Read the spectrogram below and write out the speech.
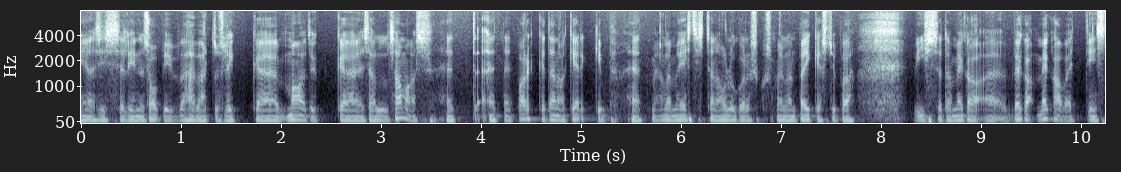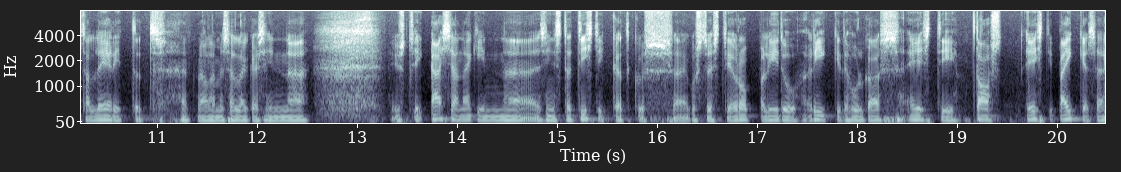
ja siis selline sobiv väheväärtuslik äh, maatükk äh, sealsamas. et, et neid parke täna kerkib, et me oleme Eestis täna olukorras, kus meil on päikest juba viissada mega, mega, megavatti installeeritud, et me oleme sellega siin just äsja nägin siin statistikat, kus, kus tõesti Euroopa Liidu riikide hulgas Eesti taast-, Eesti päikese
